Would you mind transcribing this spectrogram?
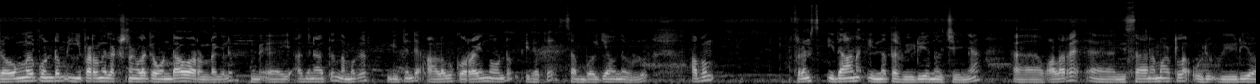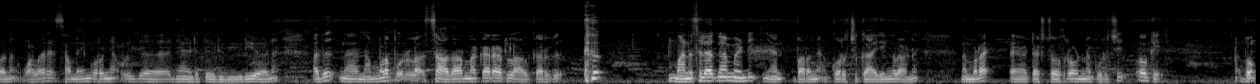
രോഗങ്ങൾ കൊണ്ടും ഈ പറഞ്ഞ ലക്ഷണങ്ങളൊക്കെ ഉണ്ടാവാറുണ്ടെങ്കിലും അതിനകത്ത് നമുക്ക് ഇതിന്റെ അളവ് കുറയുന്നതുകൊണ്ടും ഇതൊക്കെ സംഭവിക്കാവുന്നേ ഉള്ളൂ. അപ്പം ഫ്രണ്ട്സ് ഇതാണ് ഇന്നത്തെ വീഡിയോ എന്ന് വെച്ച് കഴിഞ്ഞാൽ വളരെ നിസ്സാരമായിട്ടുള്ള ഒരു വീഡിയോ ആണ്. വളരെ സമയം കുറഞ്ഞ ഒരു ഞാൻ എടുത്ത ഒരു വീഡിയോ ആണ്. അത് നമ്മളെപ്പോലുള്ള സാധാരണക്കാരായിട്ടുള്ള ആൾക്കാർക്ക് മനസ്സിലാക്കാൻ വേണ്ടി ഞാൻ പറഞ്ഞ കുറച്ച് കാര്യങ്ങളാണ് നമ്മുടെ ടെക്സ്റ്റോസ്റ്ററോണിനെ കുറിച്ച്. ഓക്കെ. അപ്പം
